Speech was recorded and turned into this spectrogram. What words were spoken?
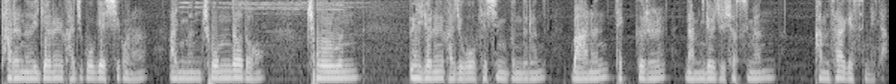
다른 의견을 가지고 계시거나 아니면 좀 더더 좋은 의견을 가지고 계신 분들은 많은 댓글을 남겨주셨으면 감사하겠습니다.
